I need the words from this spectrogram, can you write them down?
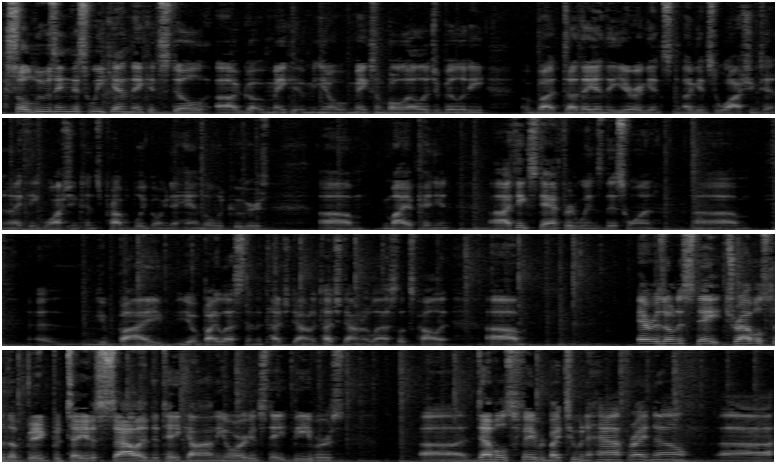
so losing this weekend, they could still uh, go make you know make some bowl eligibility but uh, they end the year against against Washington, and I think Washington's probably going to handle the Cougars. Um, my opinion. Uh, I think Stanford wins this one. Um, uh, you buy you know by less than a touchdown, a touchdown or less, let's call it. Um, Arizona State travels to the Big Potato Salad to take on the Oregon State Beavers. Uh, Devils favored by two and a half right now. Uh,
